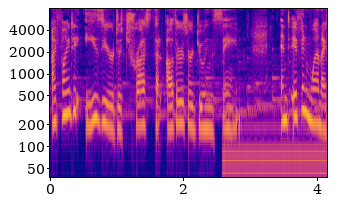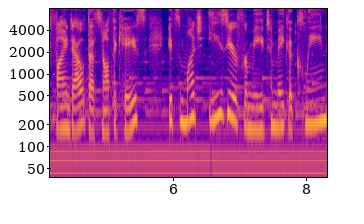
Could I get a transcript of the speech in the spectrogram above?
I find it easier to trust that others are doing the same. And if and when I find out that's not the case, it's much easier for me to make a clean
